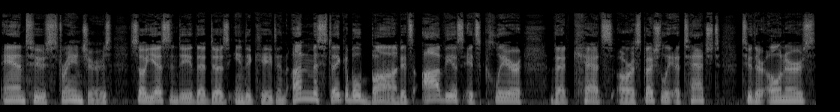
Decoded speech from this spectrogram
and to strangers. So, yes, indeed, that does indicate an unmistakable bond. It's obvious. It's clear that cats are especially attached to their owners.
